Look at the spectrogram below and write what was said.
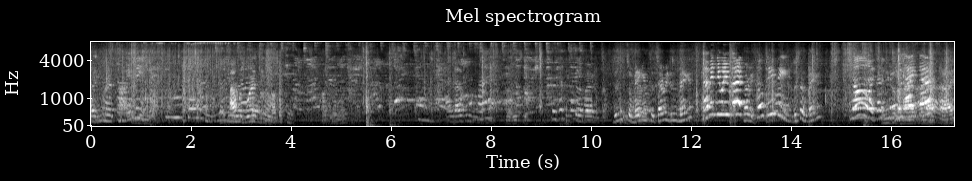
Like, you had time. I was working. I love you. This is to Megan, to Terry, this is Megan? Let me see what you got. Terry. So easy. This is Megan? No, that's And you me. come You like that? outside.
